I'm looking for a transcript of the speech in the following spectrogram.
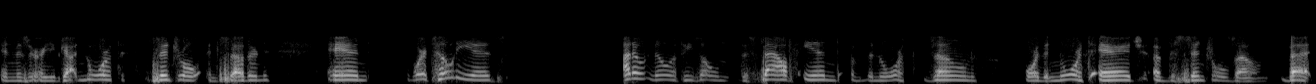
in Missouri. You've got north, central, and southern. And where Tony is, I don't know if he's on the south end of the north zone or the north edge of the central zone. But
